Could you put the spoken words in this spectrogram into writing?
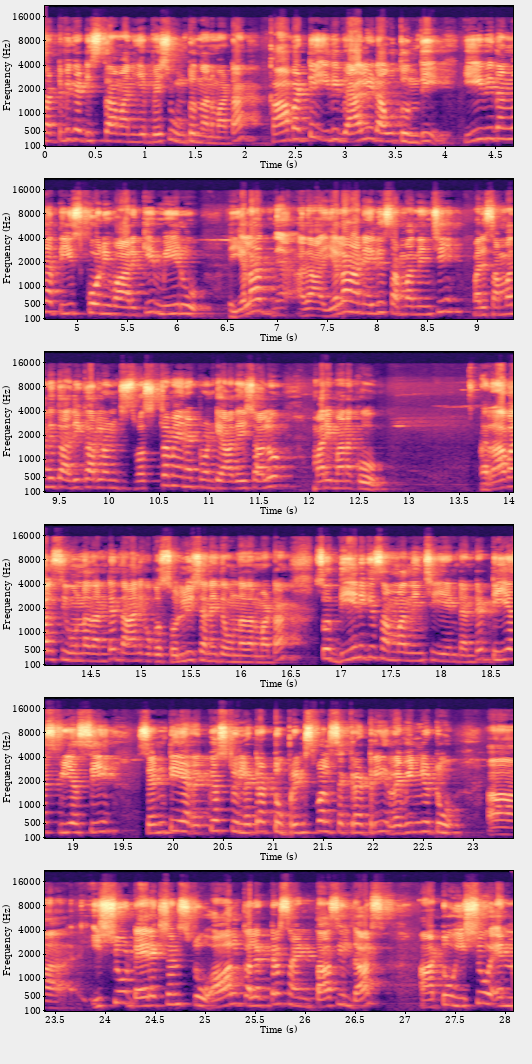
సర్టిఫికేట్ ఇస్తామని చెప్పేసి ఉంటుందన్నమాట. కాబట్టి ఇది వ్యాలిడ్ అవుతుంది. ఈ విధంగా తీసుకొని వారికి మీరు ఎలా ఎలా అనేది సంబంధించి మరి సంబంధిత అధికారుల నుంచి స్పష్టమైనటువంటి ఆదేశాలు మరి మనకు రావాల్సి ఉన్నదంటే దానికి ఒక సొల్యూషన్ అయితే ఉన్నదనమాట సో దీనికి సంబంధించి ఏంటంటే TSPSC sent a request letter to principal secretary revenue to issue directions to all collectors and tahsildars to issue an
